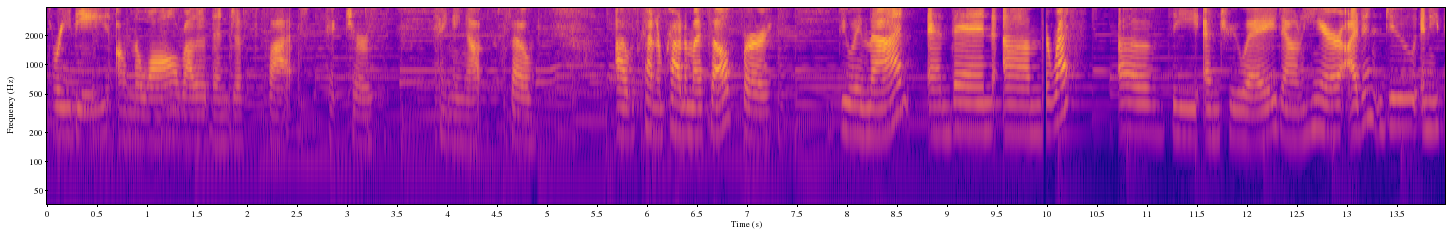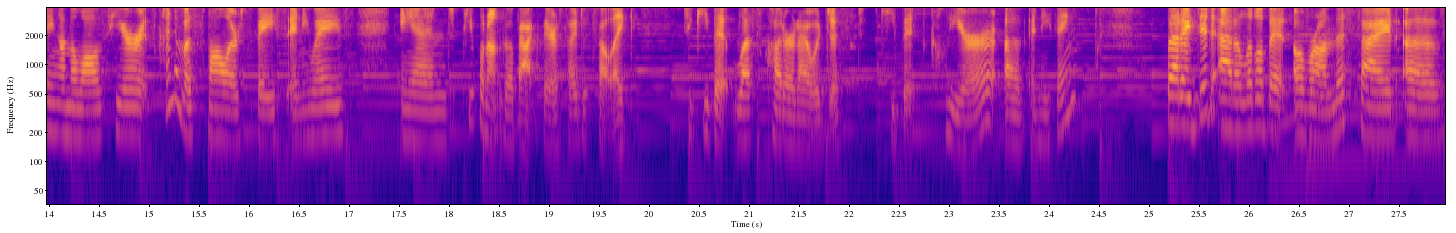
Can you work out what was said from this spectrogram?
3D on the wall rather than just flat pictures hanging up. So I was kind of proud of myself for doing that. And then um, the rest of the entryway down here, I didn't do anything on the walls here. It's kind of a smaller space anyways, and people don't go back there. So I just felt like to keep it less cluttered, I would just keep it clear of anything. But I did add a little bit over on this side of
